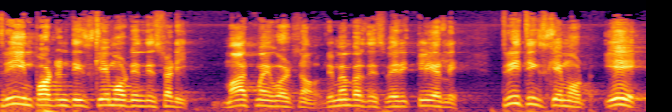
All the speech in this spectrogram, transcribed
Three important things came out in this study. Mark my words now. Remember this very clearly. Three things came out. A,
